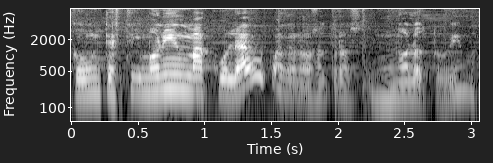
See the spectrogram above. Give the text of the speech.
con un testimonio inmaculado cuando nosotros no lo tuvimos.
